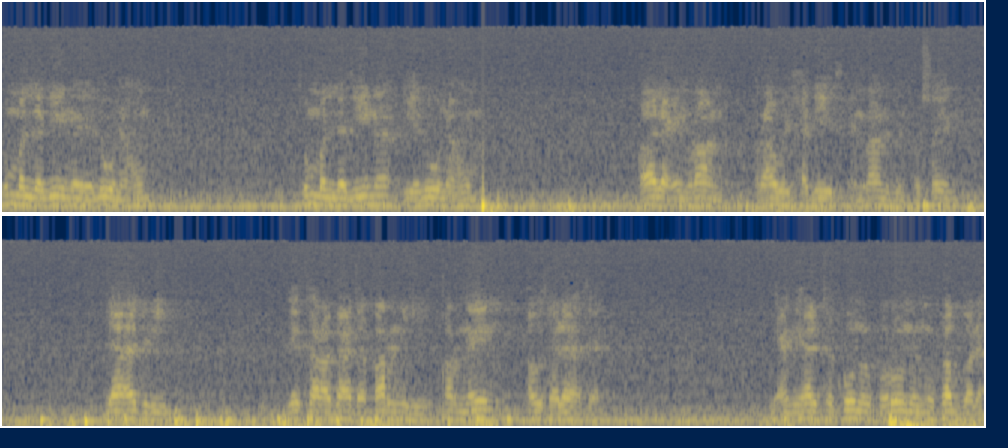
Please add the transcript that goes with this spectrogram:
ثم الذين يلونهم ثم الذين يلونهم. قال عمران راوي الحديث عمران بن حسين لا أدري ذكر بعد قرنه قرنين أو ثلاثة. يعني هل تكون القرون المفضلة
